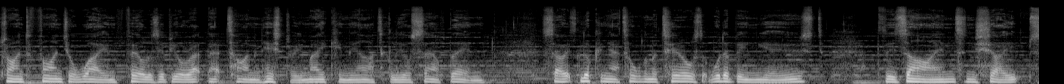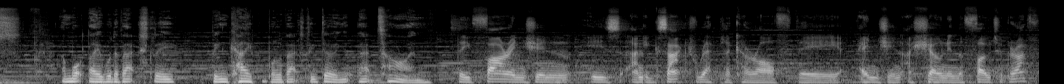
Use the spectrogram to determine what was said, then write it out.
trying to find your way and feel as if you're at that time in history making the article yourself then. So it's looking at all the materials that would have been used, designs and shapes and what they would have actually been capable of actually doing at that time. The fire engine is an exact replica of the engine as shown in the photograph.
